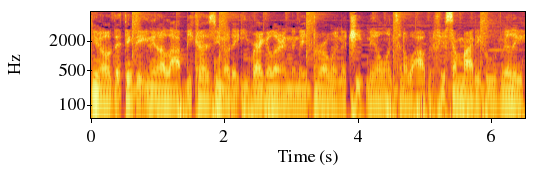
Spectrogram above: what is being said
you know, they think they're eating a lot because you know they eat regular and then they throw in a cheap meal once in a while. But if you're somebody who really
